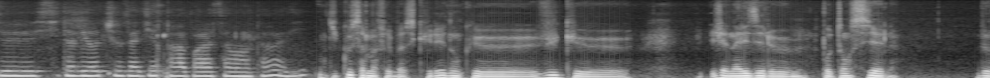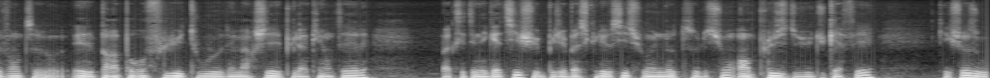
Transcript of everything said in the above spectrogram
si tu avais autre chose à dire par rapport à Saint-Valentin, vas-y. Du coup, ça m'a fait basculer. Donc, vu que j'ai analysé le potentiel de vente euh, et par rapport au flux et tout des marchés et puis la clientèle, bah, que c'était négatif. J'ai basculé aussi sur une autre solution en plus du, du café, quelque chose où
